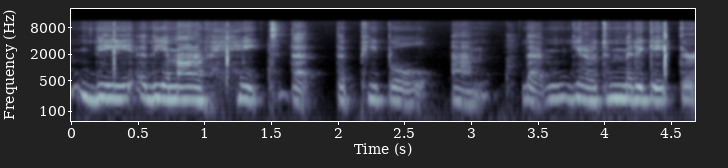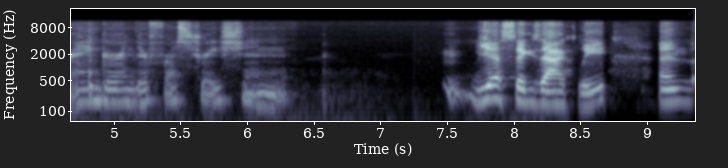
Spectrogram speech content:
the the amount of hate that the people um, that you know to mitigate their anger and their frustration. Yes, exactly. And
